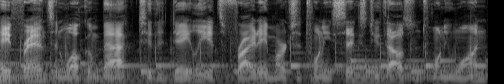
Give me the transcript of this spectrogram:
hey, friends, and welcome back to the Daily. It's Friday, March the 26th, 2021,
